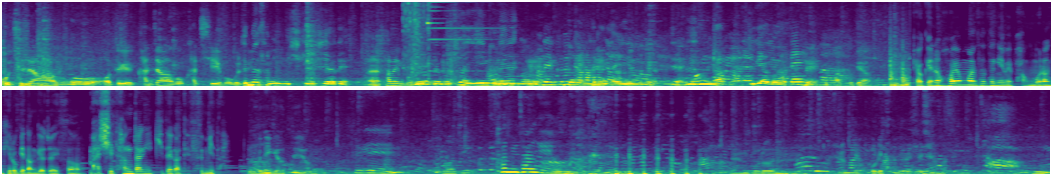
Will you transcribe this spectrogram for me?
고추장하고 어떻게 간장하고 같이 먹을 수 그러면 있어요? 3인분 시키셔야 돼. 네, 3인분. 네, 네, 고추장 2인분에 네, 그렇게 네, 밥두 개 하고요. 네, 밥두 개 하고. 벽에는 허영만 선생님이 방문한 기록이 남겨져 있어 맛이 상당히 기대가 됐습니다. 분위기 어때요? 되게 뭐지 산장에 온 거. 물은 이렇게 보리차를 쓰시는 것 같아요.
